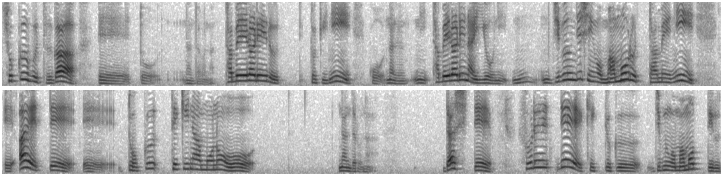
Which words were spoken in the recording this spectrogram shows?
植物が、えー、っと、なんだろうな。食べられる時に、こう、なんに食べられないように、自分自身を守るために、えー、あえて、えー、毒的なものを、なんだろうな。出してそれで結局自分を守ってるっ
